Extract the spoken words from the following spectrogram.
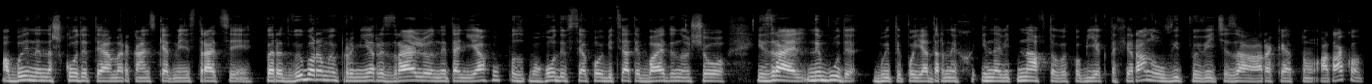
аби не нашкодити американській адміністрації перед виборами, прем'єр Ізраїлю Нетаньягу погодився пообіцяти Байдену, що Ізраїль не буде бити по ядерних і навіть нафтових об'єктах Ірану у відповідь за ракетну атаку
